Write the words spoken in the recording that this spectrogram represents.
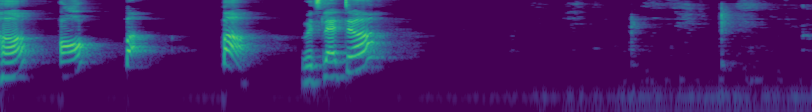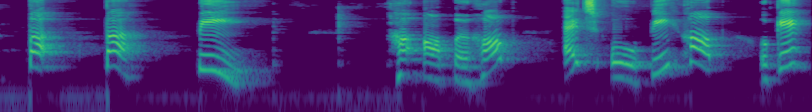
H or P? P. Which letter? P. P. P. H or P hop. H O P hop. Okay.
